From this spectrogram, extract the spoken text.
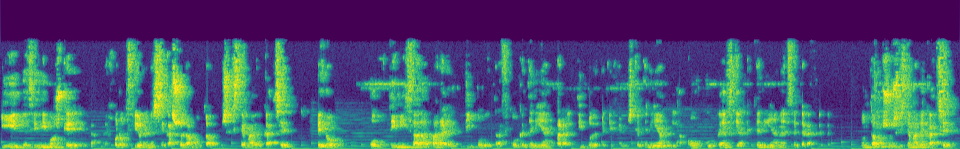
y decidimos que la mejor opción en ese caso era montar un sistema de caché, pero optimizada para el tipo de tráfico que tenían, para el tipo de peticiones que tenían, la concurrencia que tenían, etcétera, etcétera. Montamos un sistema de caché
